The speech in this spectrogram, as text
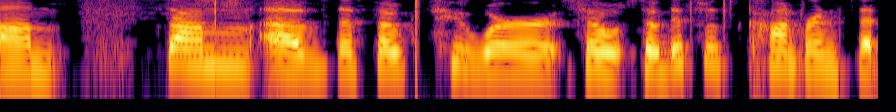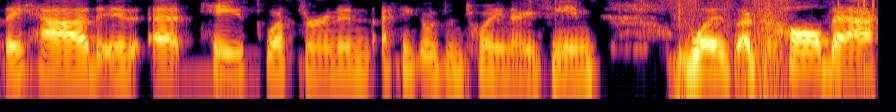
um, some of the folks who were so so this was conference that they had it at case western and i think it was in 2019 was a callback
